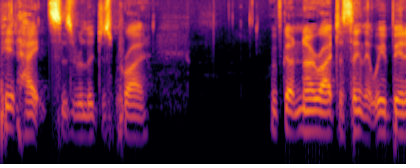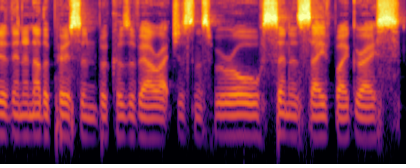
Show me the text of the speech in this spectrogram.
Pet hates is religious pride. We've got no right to think that we're better than another person because of our righteousness. We're all sinners saved by grace.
